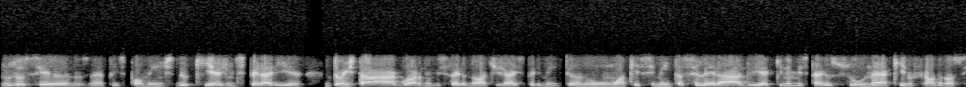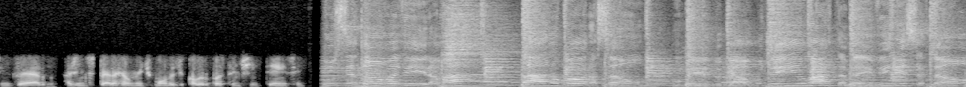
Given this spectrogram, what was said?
nos oceanos, né, principalmente, do que a gente esperaria. Então a gente está agora no hemisfério norte já experimentando um aquecimento acelerado e aqui no hemisfério sul, né, aqui no final do nosso inverno, a gente espera realmente uma onda de calor bastante intensa. O sertão vai virar mar, lá no coração, o medo que algum dia o mar também vire sertão.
